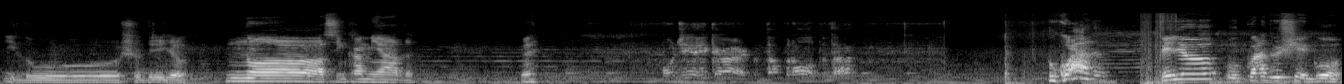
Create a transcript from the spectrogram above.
Que luxo, Drilho. Nossa, encaminhada. Vê? Bom dia, Ricardo. Tá pronto, tá? O quadro! Filho, o quadro chegou.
